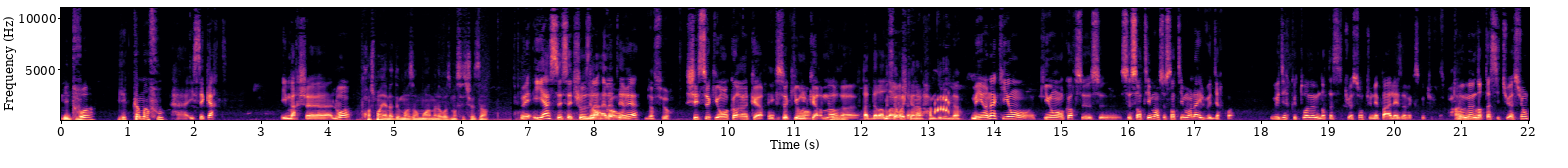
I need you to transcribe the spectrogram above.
il te voit, il est comme un fou. Ah, il s'écarte. Il marche euh, loin. Franchement, il y en a de moins en moins, malheureusement, ces choses-là. Mais il y a ce- cette chose-là à l'intérieur, oui, Bien sûr. chez ceux qui ont encore un cœur, ceux qui ont le cœur mort, euh, Mais c'est vrai qu'il y en a. Mais il y en a qui ont, qui ont encore ce, ce, ce sentiment. Ce sentiment-là, il veut dire quoi? Il veut dire que toi-même, dans ta situation, tu n'es pas à l'aise avec ce que tu fais. Toi-même, dans ta situation,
